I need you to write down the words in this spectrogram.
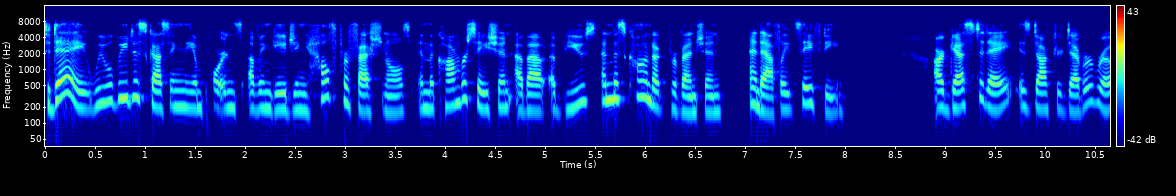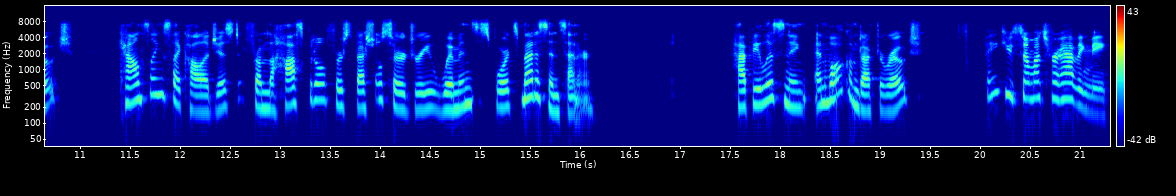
Today, we will be discussing the importance of engaging health professionals in the conversation about abuse and misconduct prevention and athlete safety. Our guest today is Dr. Deborah Roach, counseling psychologist from the Hospital for Special Surgery Women's Sports Medicine Center. Happy listening and welcome, Dr. Roach. Thank you so much for having me.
